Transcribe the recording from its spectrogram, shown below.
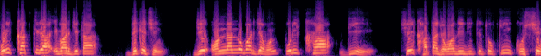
পরীক্ষার্থীরা এবার যেটা দেখেছেন যে অন্যান্যবার যেমন পরীক্ষা দিয়ে সেই খাতা জমা দিয়ে দিতে তো কি কোশ্চেন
